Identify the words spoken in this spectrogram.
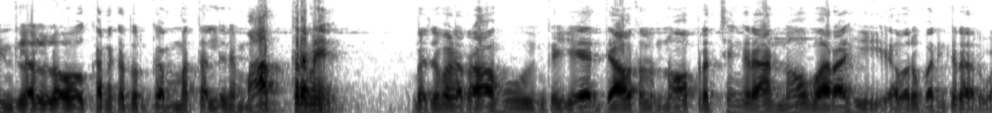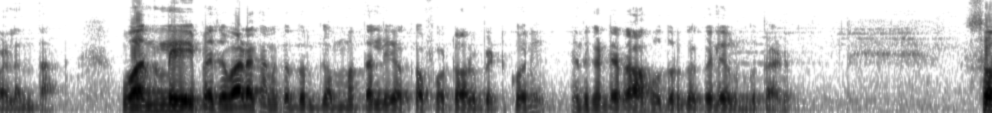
ఇండ్లల్లో కనకదుర్గమ్మ తల్లిని మాత్రమే. బెజవాడ రాహు ఇంకా ఏ దేవతలు నో ప్రత్యంగరా నో వారాహి ఎవరు పనికిరారు వాళ్ళంతా. ఓన్లీ బెజవాడ కనకదుర్గమ్మ తల్లి యొక్క ఫోటోను పెట్టుకొని ఎందుకంటే రాహు దుర్గకలే లొంగుతాడు. సో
